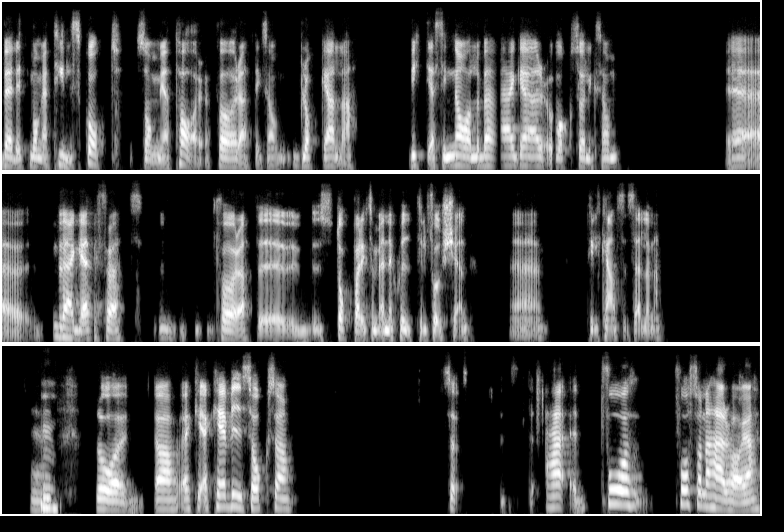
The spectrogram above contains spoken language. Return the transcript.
väldigt många tillskott som jag tar för att liksom blocka alla viktiga signalvägar och också liksom eh, vägar för att, för att eh, stoppa liksom energitillförseln eh, till cancercellerna. Eh, mm. Så ja, jag, jag kan visa också. Så, här, två, två sådana här har jag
